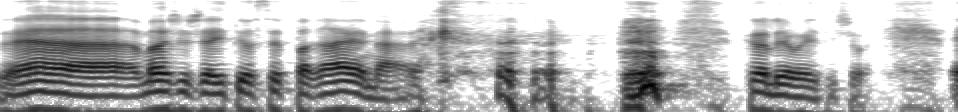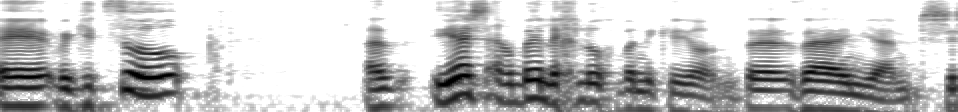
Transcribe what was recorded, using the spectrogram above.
זה היה משהו שהייתי עושה פראיינה. כל יום הייתי שומע. Uh, בקיצור, אז יש הרבה לכלוך בניקיון, זה, זה העניין. ש...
